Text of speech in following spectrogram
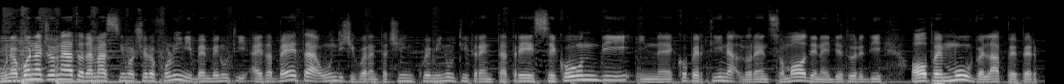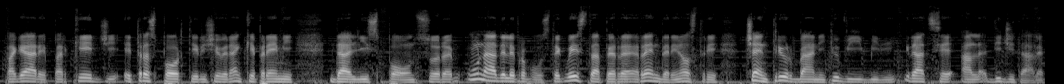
Una buona giornata da Massimo Cerofolini, benvenuti a Eta Beta, 11.45 minuti 33 secondi, in copertina Lorenzo Modena, ideatore di Open Move, l'app per pagare parcheggi e trasporti e ricevere anche premi dagli sponsor. Una delle proposte questa per rendere i nostri centri urbani più vividi grazie al digitale.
